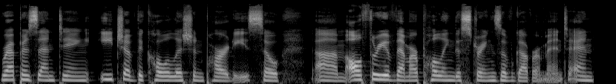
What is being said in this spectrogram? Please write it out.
representing each of the coalition parties. So um, all three of them are pulling the strings of government. And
